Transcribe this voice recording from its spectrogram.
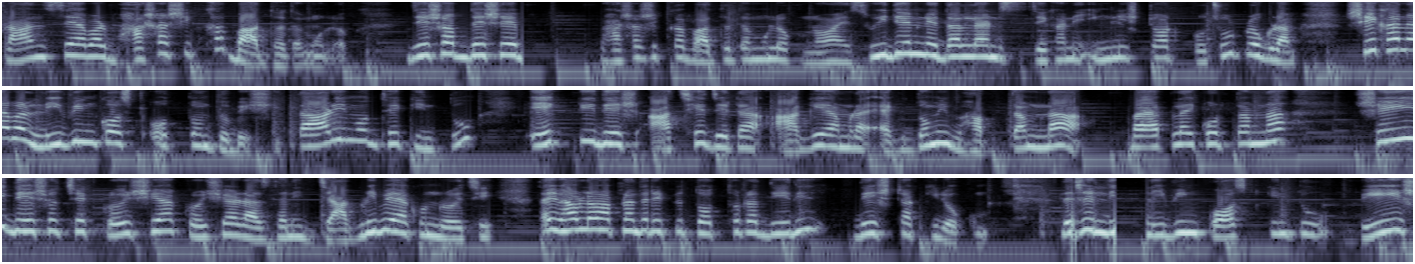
ফ্রান্সে আবার ভাষা শিক্ষা বাধ্যতামূলক। যেসব দেশে ভাষা শিক্ষা বাধ্যতামূলক নয়, সুইডেন, নেদারল্যান্ডস, যেখানে ইংলিশ টট প্রচুর প্রোগ্রাম সেখানে আবার লিভিং কস্ট অত্যন্ত বেশি। তারই মধ্যে কিন্তু একটি দেশ আছে যেটা আগে আমরা একদমই ভাবতাম না বা অ্যাপ্লাই করতাম না সেই দেশ হচ্ছে ক্রোয়েশিয়া, ক্রোয়েশিয়ার রাজধানী জাগরিবে এখন রয়েছি। তাই ভাবলাম আপনাদের একটু তথ্যটা দিয়ে দিই, দেশটা কীরকম? দেশের লিভিং কস্ট কিন্তু বেশ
